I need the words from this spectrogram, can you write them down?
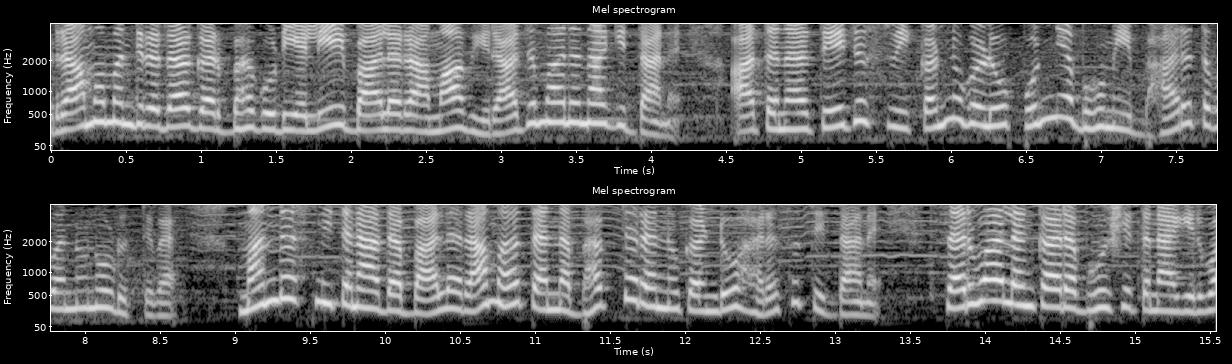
ರಾಮ ಮಂದಿರದ ಗರ್ಭಗುಡಿಯಲ್ಲಿ ಬಾಲರಾಮ ವಿರಾಜಮಾನನಾಗಿದ್ದಾನೆ. ಆತನ ತೇಜಸ್ವಿ ಕಣ್ಣುಗಳು ಪುಣ್ಯಭೂಮಿ ಭಾರತವನ್ನು ನೋಡುತ್ತಿವೆ. ಮಂದಸ್ಮಿತನಾದ ಬಾಲರಾಮ ತನ್ನ ಭಕ್ತರನ್ನು ಕಂಡು ಹರಸುತ್ತಿದ್ದಾನೆ. ಸರ್ವಾಲಂಕಾರ ಭೂಷಿತನಾಗಿರುವ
